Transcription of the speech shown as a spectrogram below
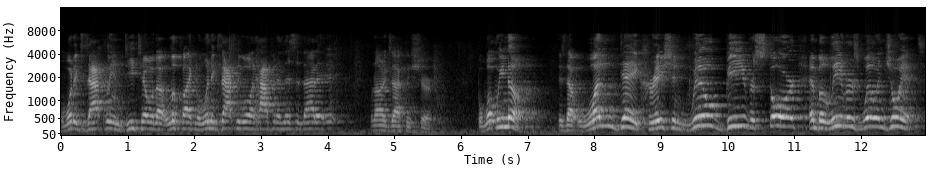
And what exactly in detail will that look like, and when exactly will it happen, and this and that, it, we're not exactly sure. But what we know is that one day creation will be restored and believers will enjoy it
